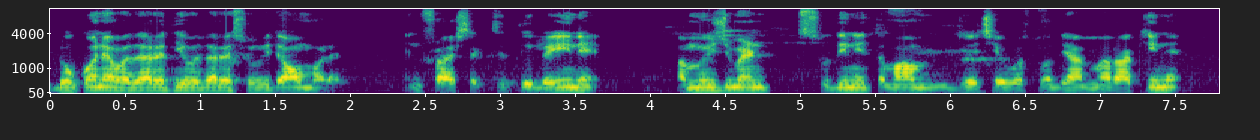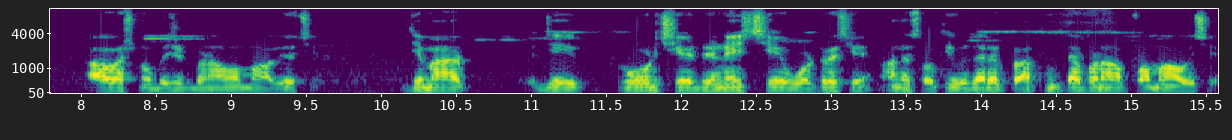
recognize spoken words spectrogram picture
લોકોને વધારેથી વધારે સુવિધાઓ મળે ઇન્ફ્રાસ્ટ્રક્ચરથી લઈને અમ્યુઝમેન્ટ સુધીની તમામ જે છે વસ્તુઓ ધ્યાનમાં રાખીને આ વર્ષનો બજેટ બનાવવામાં આવ્યો છે. જેમાં જે રોડ છે ડ્રેનેજ છે વોટર છે અને સૌથી વધારે પ્રાથમિકતા પણ આપવામાં આવે છે.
